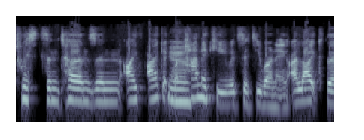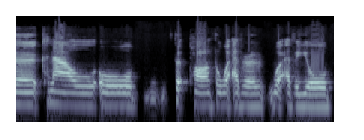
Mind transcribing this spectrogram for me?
twists and turns and I, I get Yeah. quite panicky with city running. I like the canal or footpath or whatever whatever your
